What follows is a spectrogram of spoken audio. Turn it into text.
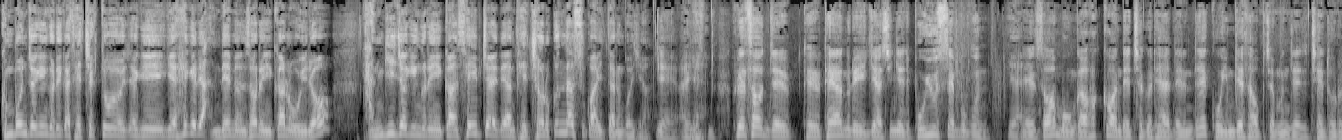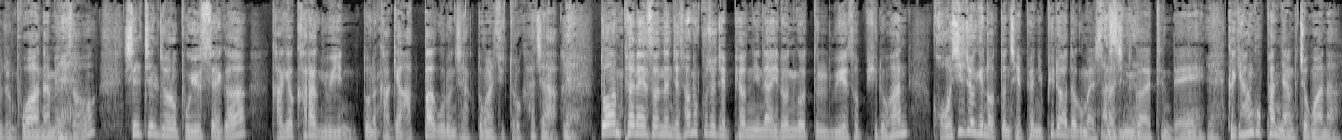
근본적인 그러니까 대책도 저기 이게 해결이 안 되면서 그러니까 오히려 단기적인 그러니까 세입자에 대한 대책으로 끝날 수가 있다는 거죠. 예, 알겠습니다. 그래서 이제 대, 대안으로 얘기하신 게 보유세 부분에서 뭔가 확고한 대책을 해야 되는데 고 임대사업자 문제 제도를 좀 보완하면서 실질적으로 보유세가 가격 하락 요인 또는 가격 압박으로 이제 작동할 수 있도록 하자. 예. 또 한편에서는 이제 산업구조 재편이나 이런 것들을 위해서 필요한 거시적인 어떤 재편이 필요하다고 말씀하시는 맞습니다. 것 같은데 예. 그게 한국판 양적 완화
